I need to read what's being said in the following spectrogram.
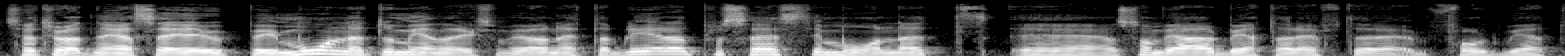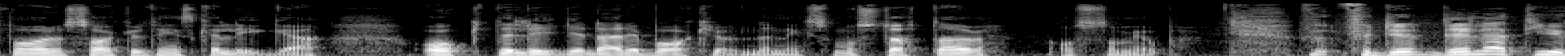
Så jag tror att när jag säger uppe i molnet, då menar jag liksom vi har en etablerad process i molnet eh, som vi arbetar efter. Folk vet var saker och ting ska ligga. Och det ligger där i bakgrunden liksom och stöttar oss som jobbar. För, för det, det lät ju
